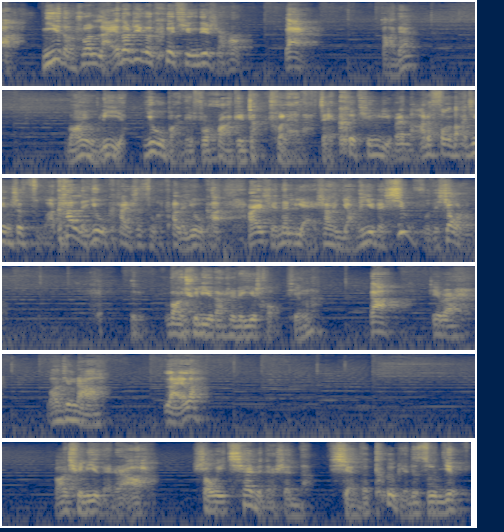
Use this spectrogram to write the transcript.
啊，你等说来到这个客厅的时候，哎，咋的？王永利呀，又把那幅画给整出来了，在客厅里边拿着放大镜，是左看了右看，是左看了右看，而且那脸上洋溢着幸福的笑容。王群力当时这一瞅，行了，啊，这边王厅长来了。王群力在这啊，稍微欠着点身子，显得特别的尊敬。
